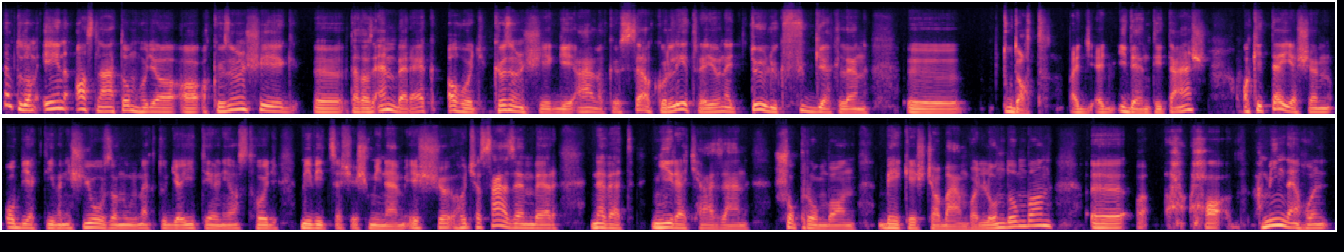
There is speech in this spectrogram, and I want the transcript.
Nem tudom, én azt látom, hogy a, a, a közönség, tehát az emberek, ahogy közönségé állnak össze, akkor létrejön egy tőlük független ö, tudat, egy, egy identitás, aki teljesen objektíven és józanul meg tudja ítélni azt, hogy mi vicces és mi nem. És hogyha száz ember nevet Nyíregyházán, Sopronban, Békés Csabán vagy Londonban, ha, mindenhol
